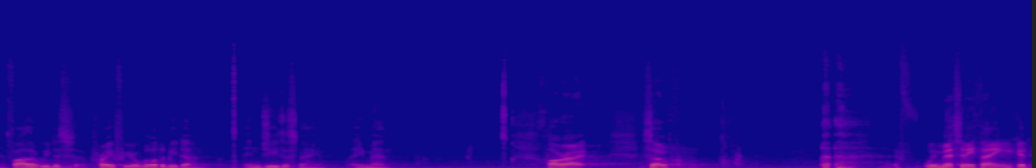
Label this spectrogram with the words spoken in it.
And Father, we just pray for your will to be done. In Jesus' name, amen. All right. So, if we miss anything, you could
